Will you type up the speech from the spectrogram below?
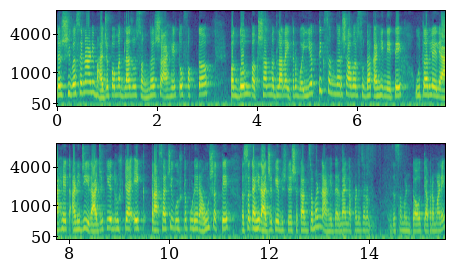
तर शिवसेना आणि भाजपमधला जो संघर्ष आहे तो फक्त मग दोन पक्षांमधला नाही तर वैयक्तिक संघर्षावर सुद्धा काही नेते उतरलेले आहेत. आणि जी राजकीय दृष्ट्या एक त्रासाची गोष्ट पुढे राहू शकते असं काही राजकीय विश्लेषकांचं म्हणणं आहे. दरम्यान आपण जर जसं म्हणतो आहोत त्याप्रमाणे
